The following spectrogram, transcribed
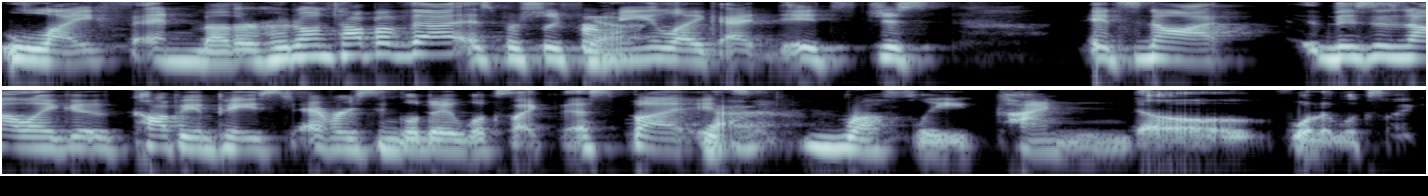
life and motherhood on top of that, especially for yeah. me, like it's just, it's not, this is not like a copy and paste every single day looks like this, but it's yeah. roughly kind of what it looks like.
